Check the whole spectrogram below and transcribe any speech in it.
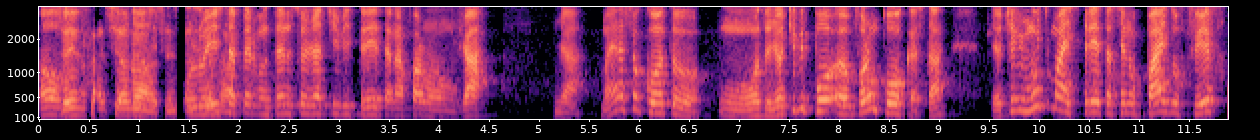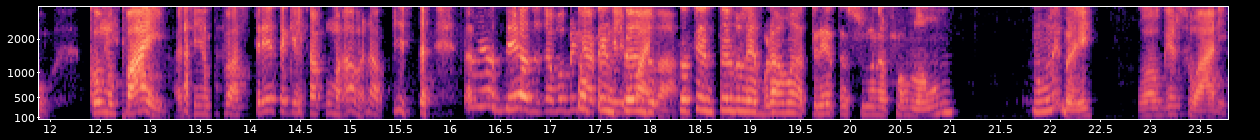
Oh, sensacional, o, sensacional. O Luiz está perguntando se eu já tive treta na Fórmula 1. Já. Já. Mas essa eu conto um outro dia. Eu tive pou... Foram poucas, tá? Eu tive muito mais treta sendo pai do Fefo como pai, assim, as tretas que ele arrumava na pista. Meu Deus, eu vou brigar tô tentando, com aquele pai lá. Tô tentando lembrar uma treta sua na Fórmula 1. Não lembrei. O Alguer Soares.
